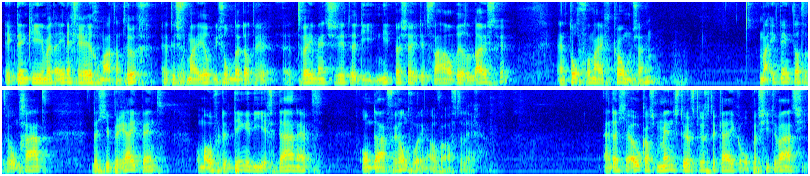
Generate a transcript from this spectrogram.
ik denk hier met enige regelmaat aan terug. Het is voor mij heel bijzonder dat er eh, twee mensen zitten die niet per se dit verhaal willen luisteren en toch voor mij gekomen zijn. Maar ik denk dat het erom gaat dat je bereid bent om over de dingen die je gedaan hebt, om daar verantwoording over af te leggen. En dat je ook als mens durft terug te kijken op een situatie.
